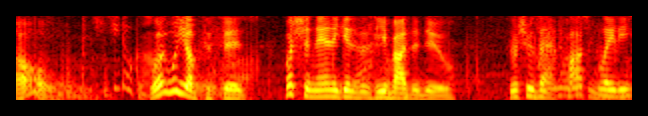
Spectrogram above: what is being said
oh. What were you up to, Cid? What shenanigans is he about to do? Especially with that Fox lady?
